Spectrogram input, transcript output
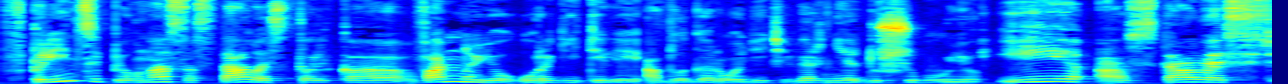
В принципе, у нас осталось только ванную у родителей облагородить, вернее, душевую. И осталось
